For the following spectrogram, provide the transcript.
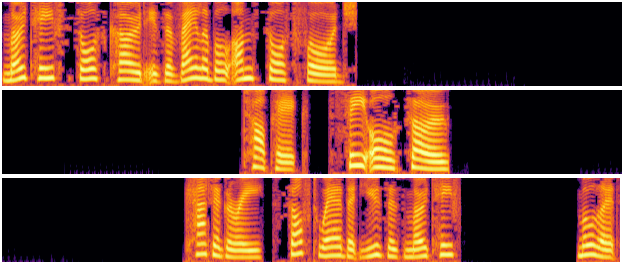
Motif's source code is available on SourceForge. See also Category: Software that uses Motif Mulet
